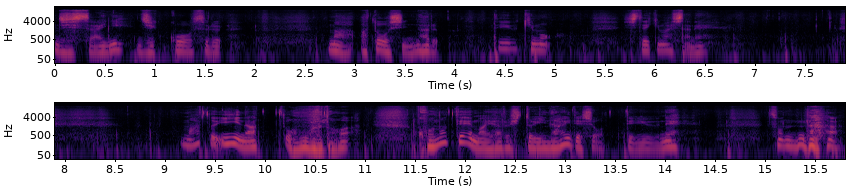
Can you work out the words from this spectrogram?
実際に実行するまあ後押しになるっていう気もしてきましたね。まあ、あといいなと思うのはこのテーマやる人いないでしょっていうねそんな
